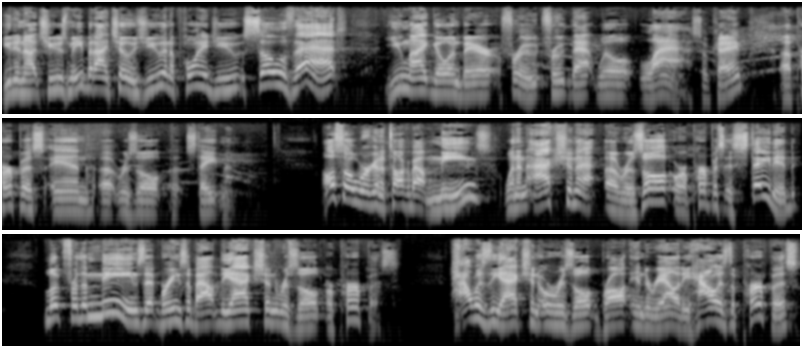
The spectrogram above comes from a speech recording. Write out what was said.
You did not choose me, but I chose you and appointed you so that you might go and bear fruit, fruit that will last, okay? A purpose and a result uh, statement. Also, we're going to talk about means. When an action, a result, or a purpose is stated, look for the means that brings about the action, result, or purpose. How is the action or result brought into reality? How is the purpose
